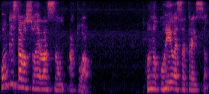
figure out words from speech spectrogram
Como que estava a sua relação atual? Quando ocorreu essa traição?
